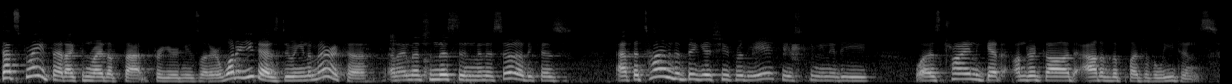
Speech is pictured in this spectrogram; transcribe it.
That's great that I can write up that for your newsletter. What are you guys doing in America? And I mentioned this in Minnesota because at the time, the big issue for the atheist community was trying to get under God out of the Pledge of Allegiance.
